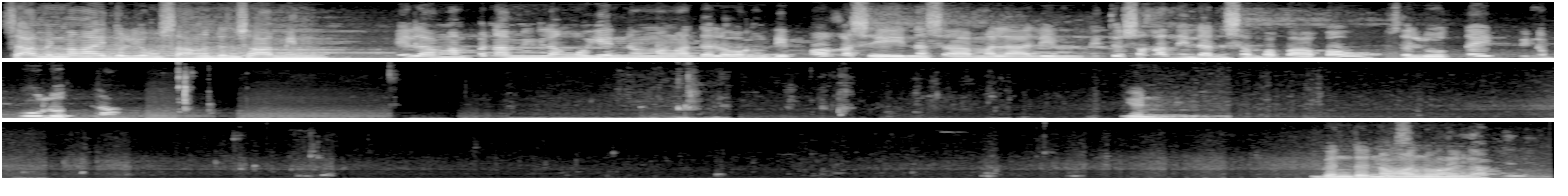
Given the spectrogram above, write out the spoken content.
Sa amin mga idol, yung saang dun sa amin, kailangan pa naming languyin ng mga dalawang dipa kasi nasa malalim. Dito sa kanila, nasa mababaw, sa tide, pinupulot lang. Yun. Ganda ng ano nila. Begini.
